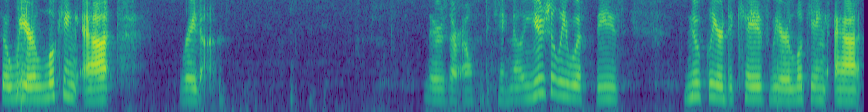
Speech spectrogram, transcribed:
So we are looking at radon. There's our alpha decay. Now, usually with these nuclear decays, we are looking at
